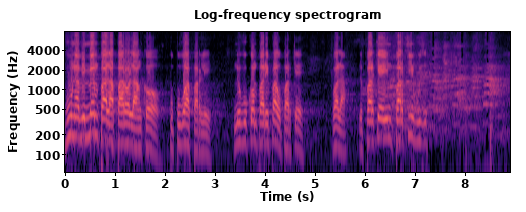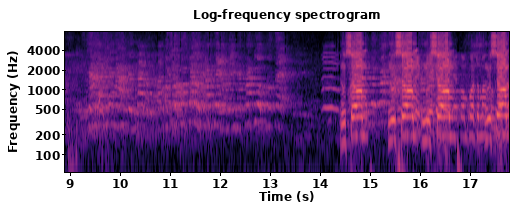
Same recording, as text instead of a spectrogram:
Vous n'avez même pas la parole encore pour pouvoir parler. Ne vous comparez pas au parquet. Voilà. Le parquet est une partie, vous... Nous sommes, nous sommes, nous sommes, nous sommes,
